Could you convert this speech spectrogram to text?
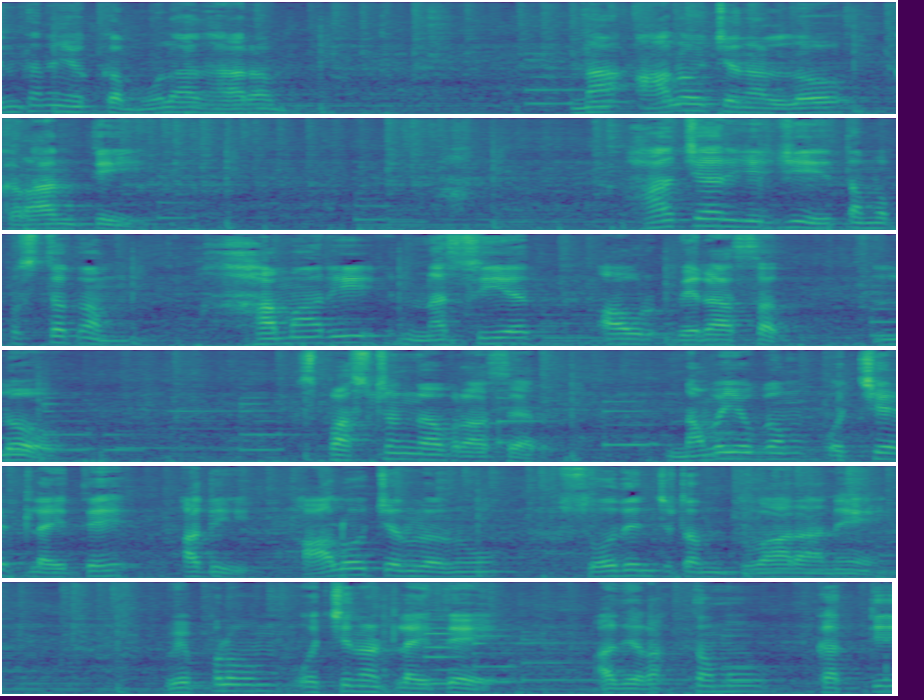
చింతన యొక్క మూలాధారం నా ఆలోచనల్లో క్రాంతి. ఆచార్యజీ తమ పుస్తకం హమారి నసీయత్ ఔర్ విరాసత్లో స్పష్టంగా వ్రాశారు. నవయుగం వచ్చేట్లయితే అది ఆలోచనలను శోధించటం ద్వారానే. విప్లవం వచ్చినట్లయితే అది రక్తము కత్తి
